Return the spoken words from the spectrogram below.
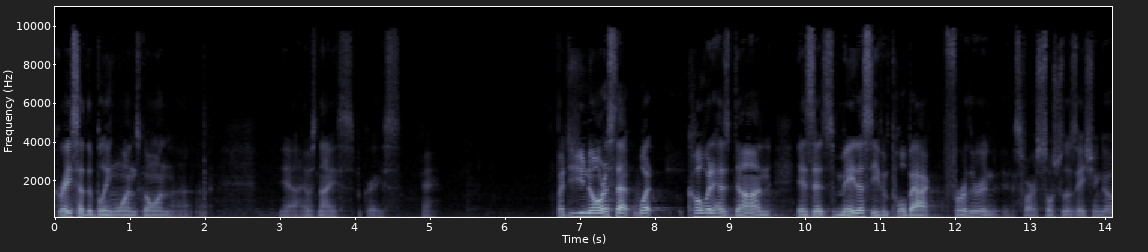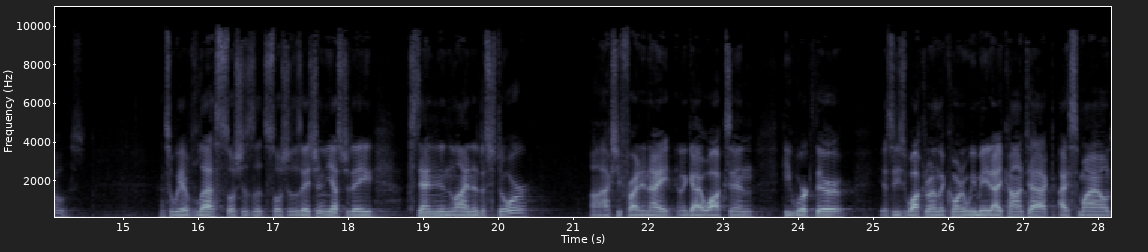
Grace had the bling ones going. Uh, yeah, it was nice for Grace. Okay. But did you notice that what COVID has done is it's made us even pull back further in, as far as socialization goes? And so we have less socialization. Yesterday, standing in line at a store, uh, actually Friday night, and a guy walks in. He worked there. As he's walking around the corner, we made eye contact. I smiled.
